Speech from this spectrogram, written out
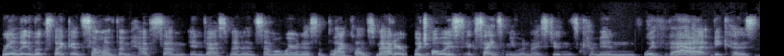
really looks like. And some of them have some investment and some awareness of black lives matter which always excites me when my students come in with that because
